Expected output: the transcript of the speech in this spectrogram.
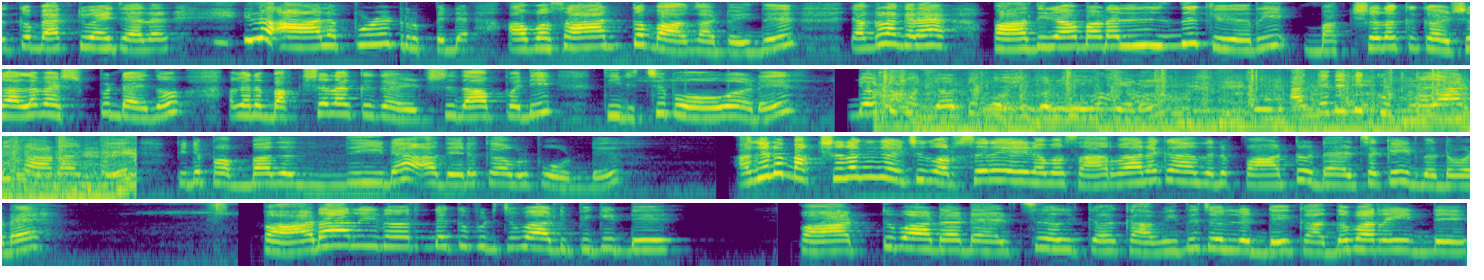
Welcome back to my channel ഇത് ആലപ്പുഴ ട്രിപ്പിന്റെ അവസാനത്തെ ഭാഗമാട്ടോ ഇത്. ഞങ്ങളങ്ങനെ പാതിരാമണലിൽ നിന്ന് കയറി ഭക്ഷണമൊക്കെ കഴിച്ച് നല്ല വിശപ്പുണ്ടായിരുന്നു. അങ്ങനെ ഭക്ഷണമൊക്കെ കഴിച്ച് ഇതാപ്പനി തിരിച്ചു പോവുകയാണ് മുന്നോട്ട് മുന്നോട്ട് പോയിക്കൊണ്ടിരിക്കുകയാണ്. അങ്ങനെ ഇനി കുട്ടനാട് കാണാനുണ്ട്. പിന്നെ പമ്പ നദിയുടെ അതേനൊക്കെ നമ്മൾ പോകുന്നുണ്ട് അങ്ങനെ ഭക്ഷണമൊക്കെ കഴിച്ച് കുറച്ച് നേരം കഴിഞ്ഞപ്പോൾ സാർമാരൊക്കെ വന്നിട്ട് പാട്ടും ഡാൻസൊക്കെ ഇരുന്നുണ്ട് ഇവിടെ. പാടാൻ അറിയണവരുടെ പിടിച്ച് പാടിപ്പിക്കുന്നുണ്ട് പാട്ട് പാടാ ഡാൻസ് കളിക്കുക കവിത ചൊല്ലുന്നുണ്ട് കഥ പറയുന്നുണ്ട്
